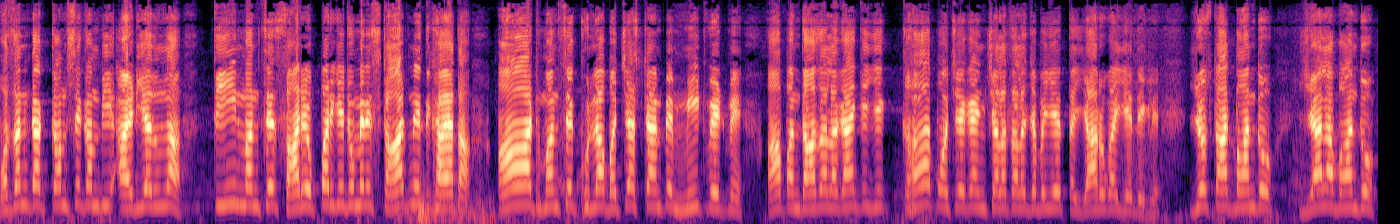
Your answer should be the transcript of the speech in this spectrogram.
वज़न का कम से कम भी आइडिया दूँगा, तीन मन से सारे ऊपर ये जो मैंने स्टार्ट में दिखाया था आठ मन से खुला बच्चा इस टाइम पे मीट वेट में। आप अंदाज़ा लगाएँ कि ये कहाँ पहुंचेगा इंशाल्लाह ताला जब ये तैयार होगा, ये देख ले। ये उस्ताद बाँध दो याला बाँध। दो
